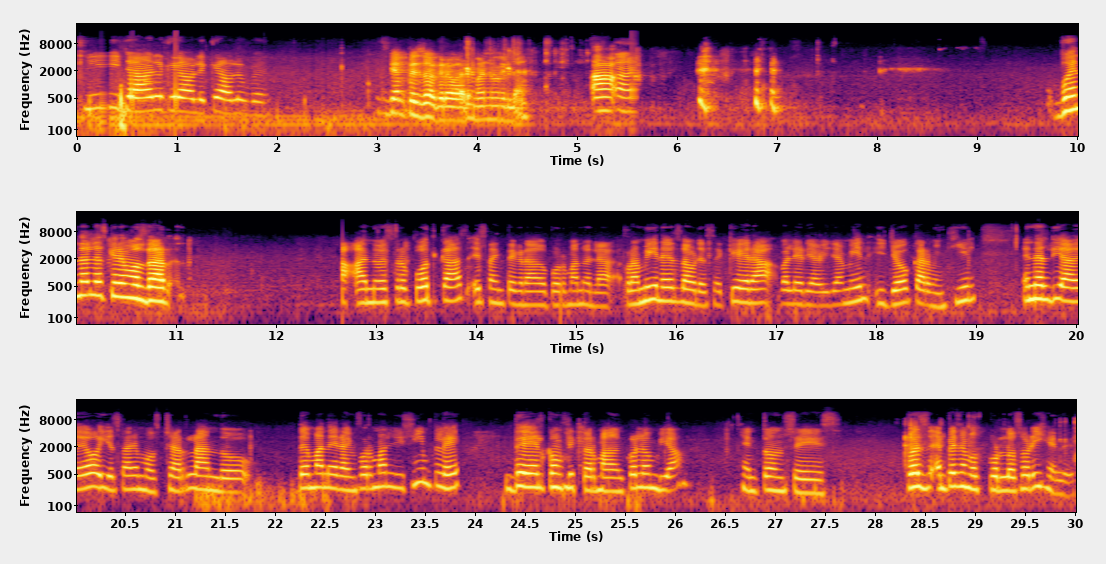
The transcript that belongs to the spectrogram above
aquí, ya el que hable, que hable, güey. Ya empezó a grabar Manuela. Ah, Bueno, les queremos dar a nuestro podcast. Está integrado por Manuela Ramírez, Laura Sequera, Valeria Villamil y yo, Carmen Gil. En el día de hoy estaremos charlando de manera informal y simple del conflicto armado en Colombia. Entonces, pues empecemos por los orígenes.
